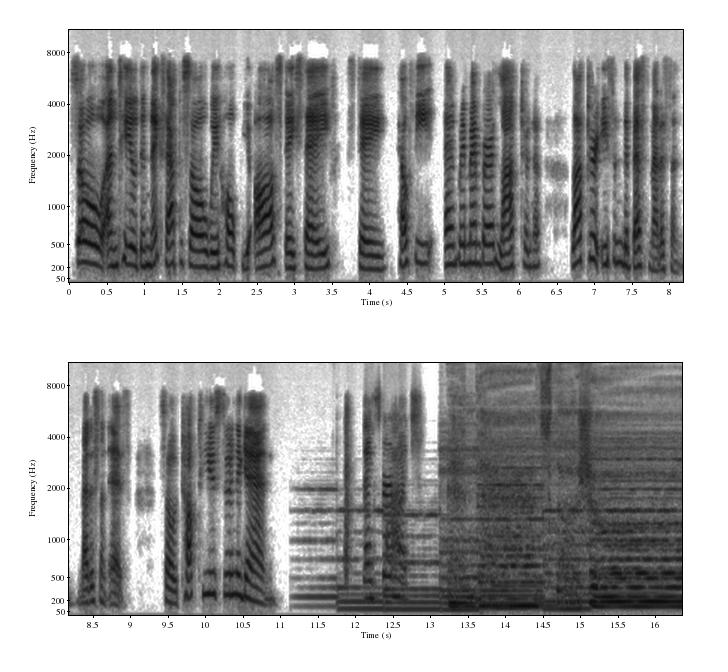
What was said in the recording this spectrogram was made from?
So until the next episode, we hope you all stay safe, stay healthy, and remember laughter. Laughter isn't the best medicine. Medicine is. So talk to you soon again. Thanks very Bye. much. And that's the show.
